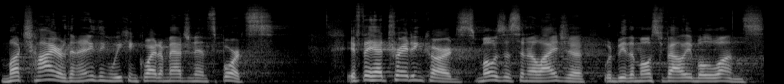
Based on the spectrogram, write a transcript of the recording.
much higher than anything we can quite imagine in sports. If they had trading cards, Moses and Elijah would be the most valuable ones.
